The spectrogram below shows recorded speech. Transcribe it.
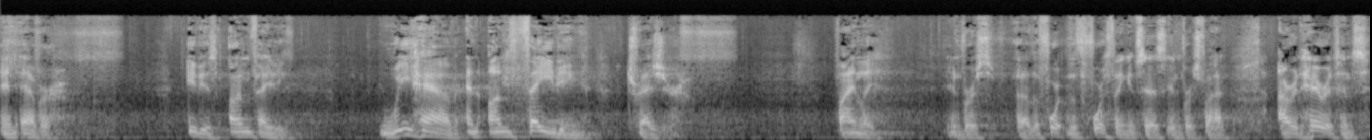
and ever. It is unfading. We have an unfading treasure. Finally, in verse uh, the, fourth, the fourth thing it says in verse 5 our inheritance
